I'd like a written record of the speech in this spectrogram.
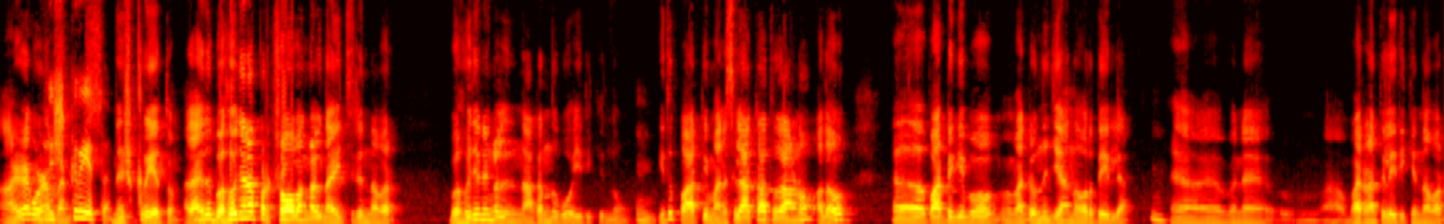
അഴകുഴമ്പൻ നിഷ്ക്രിയത്വം. അതായത് ബഹുജന പ്രക്ഷോഭങ്ങൾ നയിച്ചിരുന്നവർ ബഹുജനങ്ങളിൽ നിന്ന് അകന്നു പോയിരിക്കുന്നു. ഇത് പാർട്ടി മനസ്സിലാക്കാത്തതാണോ? അതോ പാർട്ടിക്ക് ഇപ്പോൾ മറ്റൊന്നും ചെയ്യാൻ നിവൃത്തിയില്ല പിന്നെ ഭരണത്തിലിരിക്കുന്നവർ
